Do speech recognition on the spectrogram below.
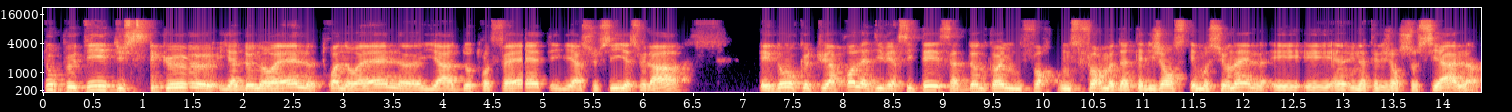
tout petit, tu sais que il y a deux Noëls, trois Noëls, il y a d'autres fêtes, il y a ceci, il y a cela. Et donc, tu apprends la diversité, ça te donne quand même une, forte, une forme d'intelligence émotionnelle et, et, une intelligence sociale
